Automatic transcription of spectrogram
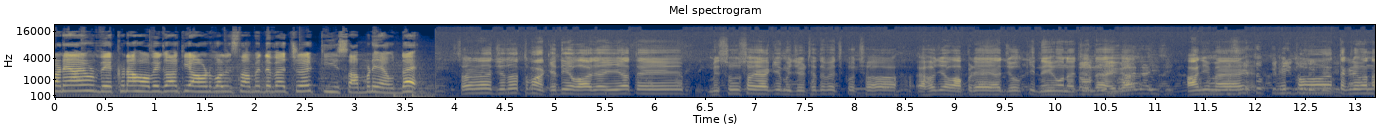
ਬਣਿਆ ਹੈ। ਹੁਣ ਵੇਖਣਾ ਹੋਵੇਗਾ ਕਿ ਆਉਣ ਵਾਲੇ ਸਮੇਂ ਦੇ ਵਿੱਚ ਕੀ ਸਾਹਮਣੇ ਆਉਂਦਾ ਹੈ। ਸਰ ਜਦੋਂ ਧਮਾਕੇ ਦੀ ਆਵਾਜ਼ ਆਈ ਆ ਤੇ ਮਹਿਸੂਸ ਹੋਇਆ ਕਿ ਮਜੀਠੇ ਦੇ ਵਿੱਚ ਕੁਝ ਇਹੋ ਜਿਹਾ ਵਾਪਰਿਆ ਆ ਜੋ ਕਿ ਨਹੀਂ ਹੋਣਾ ਚਾਹੀਦਾ ਹੈਗਾ। ਹਾਂਜੀ ਮੈਂ ਇੱਥੋਂ ਤਕਰੀਬਨ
